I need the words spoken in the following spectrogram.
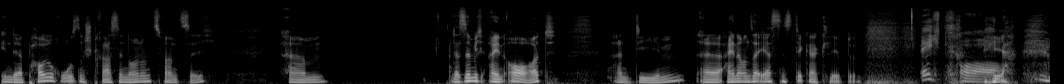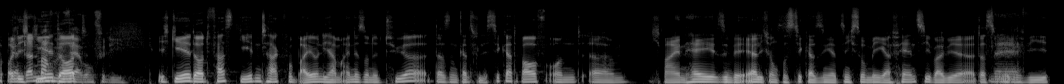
in der Paul-Rosen-Straße 29. Ähm, das ist nämlich ein Ort, an dem äh, einer unserer ersten Sticker klebte. Echt? Oh. Ja, und Ja, ich dann gehe dort Werbung für die. ich gehe dort fast jeden Tag vorbei und die haben eine so eine Tür, da sind ganz viele Sticker drauf und ähm, ich meine, hey, sind wir ehrlich, unsere Sticker sind jetzt nicht so mega fancy, weil wir das Nee. irgendwie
